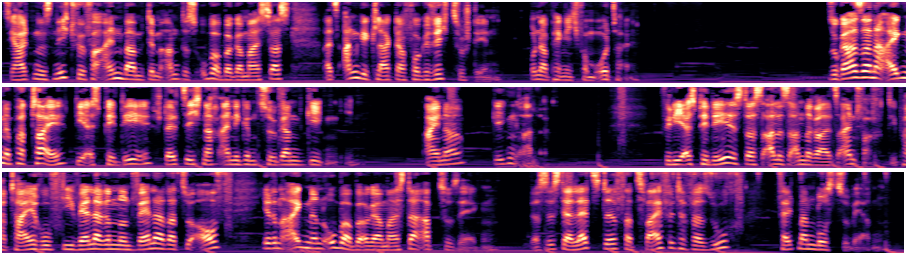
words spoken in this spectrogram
Sie halten es nicht für vereinbar mit dem Amt des Oberbürgermeisters, als Angeklagter vor Gericht zu stehen, unabhängig vom Urteil. Sogar seine eigene Partei, die SPD, stellt sich nach einigem Zögern gegen ihn. Einer gegen alle. Für die SPD ist das alles andere als einfach. Die Partei ruft die Wählerinnen und Wähler dazu auf, ihren eigenen Oberbürgermeister abzusägen. Das ist der letzte verzweifelte Versuch, Feldmann loszuwerden.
